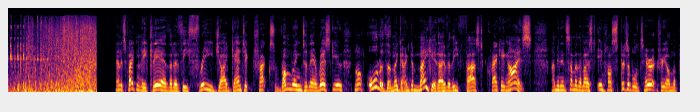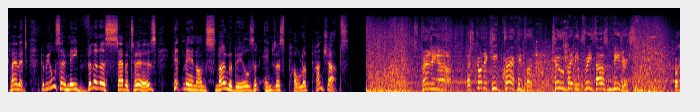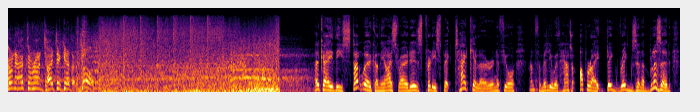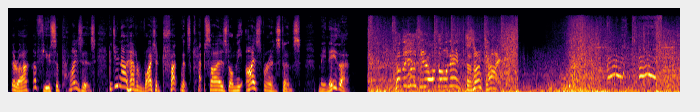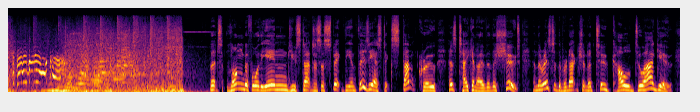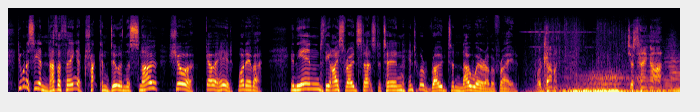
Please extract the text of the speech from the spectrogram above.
And it's patently clear that of the three gigantic trucks rumbling to their rescue, not all of them are going to make it over the fast cracking ice. I mean, in some of the most inhospitable territory on the planet, do we also need villainous saboteurs, hitmen on snowmobiles, and endless polar punch ups? Spreading out. It's going to keep cracking for two, maybe 3,000 meters. We're going to have to run tight together. Go! Okay, the stunt work on the ice road is pretty spectacular, and if you're unfamiliar with how to operate big rigs in a blizzard, there are a few surprises. Did you know how to right a truck that's capsized on the ice, for instance? Me neither. Cut me loose or you're all going in! There's no time! But long before the end, you start to suspect the enthusiastic stunt crew has taken over the shoot, and the rest of the production are too cold to argue. Do you want to see another thing a truck can do in the snow? Sure, go ahead, whatever. In the end, the ice road starts to turn into a road to nowhere, I'm afraid. We're coming. Just hang on.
